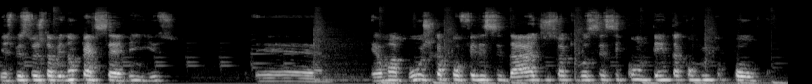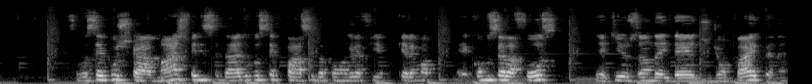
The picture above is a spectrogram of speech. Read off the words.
e as pessoas talvez não percebem isso. É, é uma busca por felicidade, só que você se contenta com muito pouco. Se você buscar mais felicidade, você passa da pornografia, porque ela é, uma, é como se ela fosse, e aqui usando a ideia de John Piper, né?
